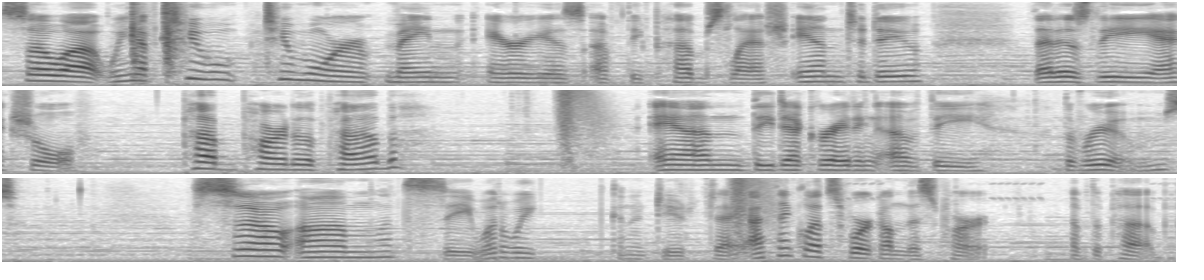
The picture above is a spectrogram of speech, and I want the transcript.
So, uh, we have two, two more main areas of the pub slash inn to do. That is the actual pub part of the pub and the decorating of the the rooms. So, um, let's see. What are we gonna do today? I think let's work on this part of the pub.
